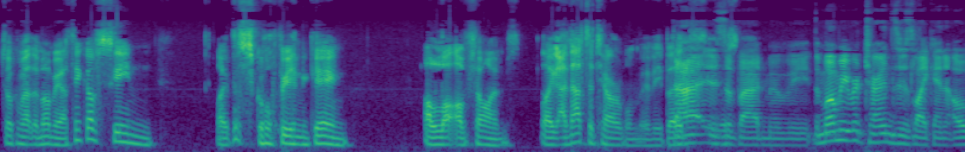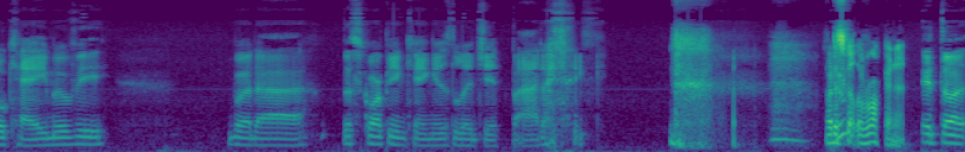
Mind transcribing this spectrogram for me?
talking about the Mummy. I think I've seen like the Scorpion King a lot of times. Like, and that's a terrible movie. But that it's, is a bad movie. The Mummy Returns is like an okay movie, but uh, The Scorpion King is legit bad. I think but it's got the Rock in it. it does.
